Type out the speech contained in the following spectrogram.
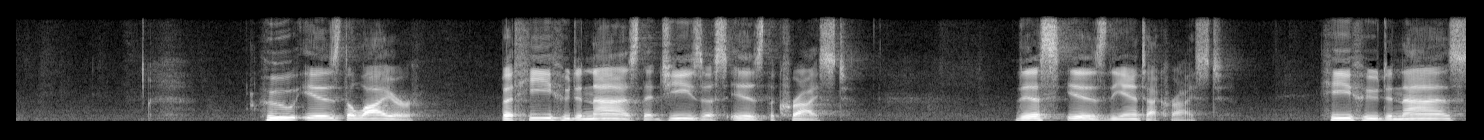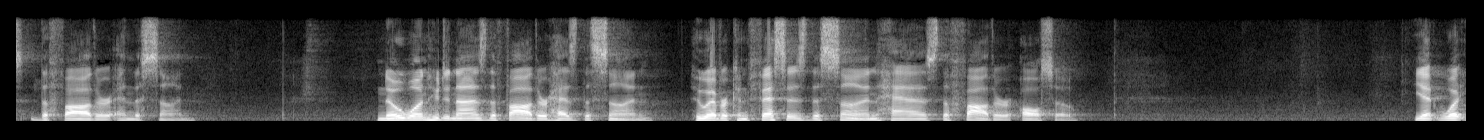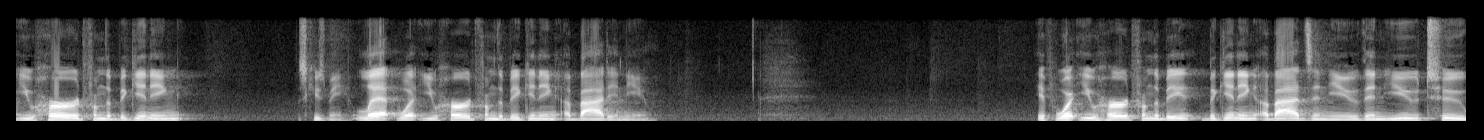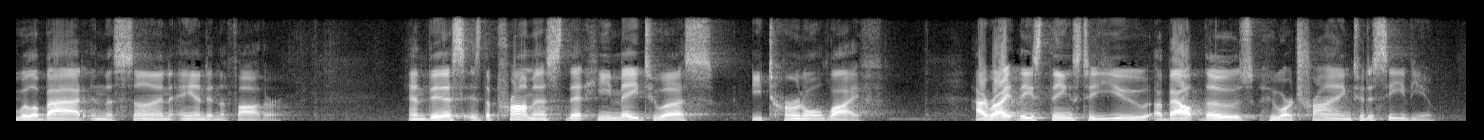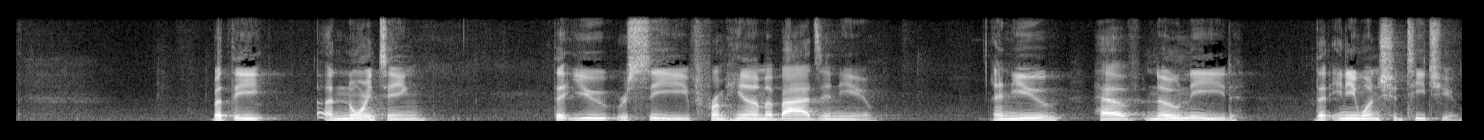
Who is the liar but he who denies that Jesus is the Christ? This is the Antichrist, he who denies the Father and the Son. No one who denies the Father has the Son. Whoever confesses the Son has the Father also. Yet what you heard from the beginning, excuse me, let what you heard from the beginning abide in you. If what you heard from the be- beginning abides in you, then you too will abide in the Son and in the Father. And this is the promise that He made to us eternal life. I write these things to you about those who are trying to deceive you. But the anointing that you received from him abides in you, and you have no need that anyone should teach you.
